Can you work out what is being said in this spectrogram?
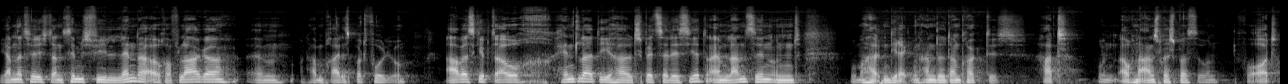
Die haben natürlich dann ziemlich viele Länder auch auf Lager ähm, und haben ein breites Portfolio. Aber es gibt auch Händler, die halt spezialisiert in einem Land sind und wo man halt einen direkten Handel dann praktisch hat und auch eine Ansprechperson vor Ort.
